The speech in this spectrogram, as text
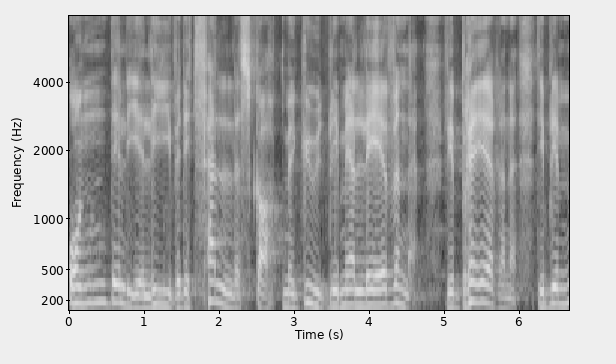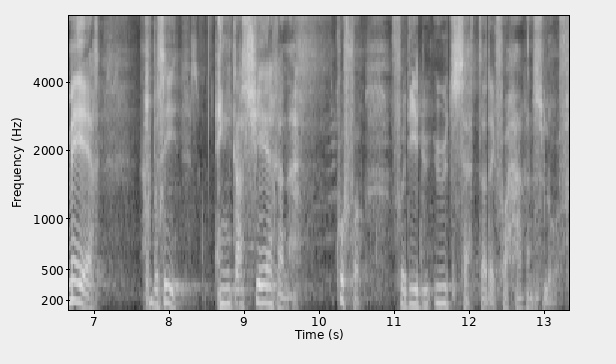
åndelige livet, ditt fellesskap med Gud, blir mer levende, vibrerende. De blir mer si, engasjerende. Hvorfor? Fordi du utsetter deg for Herrens lov,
